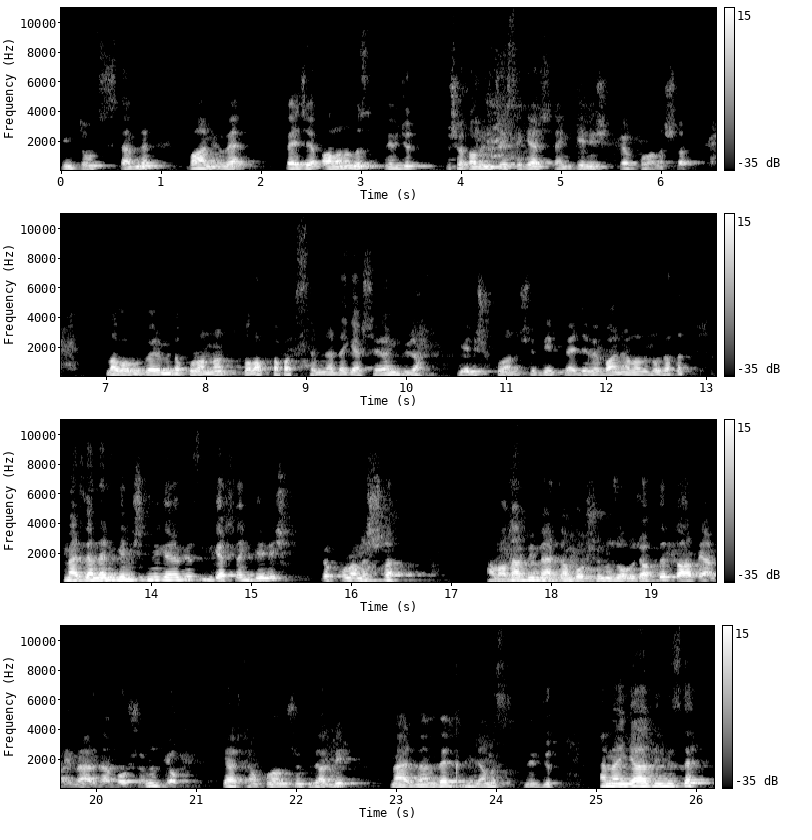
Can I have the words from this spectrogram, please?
Hilton sistemli banyo ve WC alanımız mevcut. Duşakabin içerisinde gerçekten geniş ve kullanışlı. Lavabo bölümünde kullanılan dolap kapak sistemleri de gerçekten güzel. Geniş kullanışlı bir WC ve banyo alanımız olacaktır. Merdivenlerin genişliğini görebiliyorsunuz. Gerçekten geniş ve kullanışlı. Havadar bir merdiven boşluğunuz olacaktır. Darlayan bir merdiven boşluğunuz yok. Gerçekten kullanışlı güzel bir merdiven ve villamız mevcut. Hemen geldiğinizde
